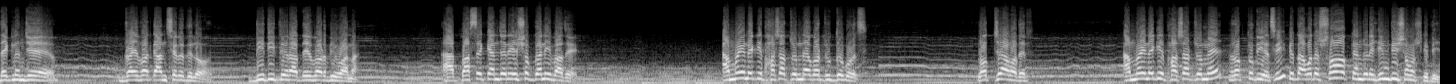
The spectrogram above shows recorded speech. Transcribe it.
দেখলেন যে ড্রাইভার গান ছেড়ে দিল, দিদি তেরা দেবার দিওয়ানা। আর বাসে জানি এসব গানই বাজে। আমরাই নাকি ভাষার জন্য আবার যুদ্ধ করেছি। লজ্জা আমাদের। আমরাই নাকি ভাষার জন্য রক্ত দিয়েছি, কিন্তু আমাদের সব কেন জানি হিন্দি সংস্কৃতি।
